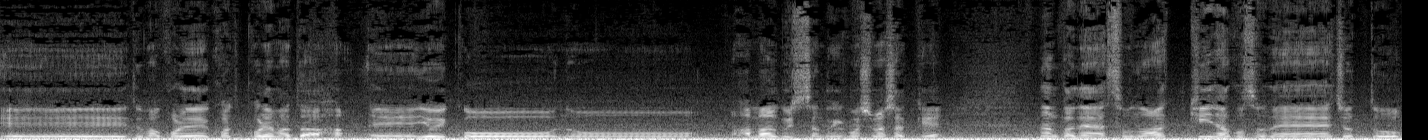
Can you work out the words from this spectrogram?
えーとまあこれここれまたえー、よい子の浜口さんと結婚しましたっけ？なんかねそのアッキーナこそねちょっと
